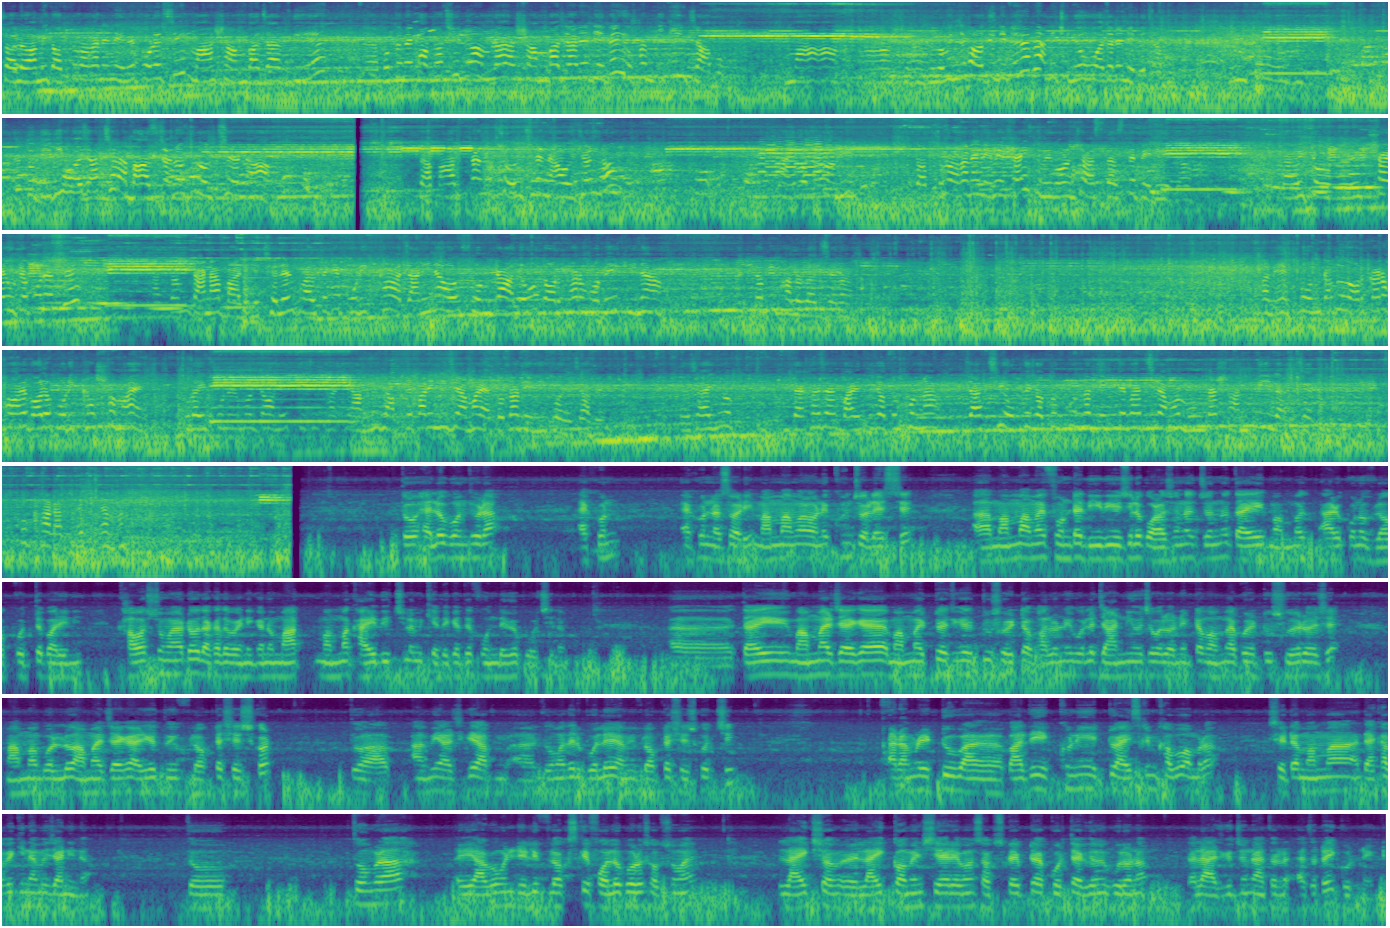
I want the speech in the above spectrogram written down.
চলো, আমি দত্তবাগানে নেমে পড়েছি, মা শ্যামবাজার দিয়ে। প্রথমে কথা ছিল, আমরা শ্যামবাজারে নেবে ওখান থেকেই যাব। রবীন্দ্র ভারতী নেমে যাবে, আমি চুনিও বাজারে নেমে যাব। কিন্তু এত দেরি হয়ে যাচ্ছে না, বাস যেন চলছে না। তা বাস যেন চলছে না, ওই জন্য আমি দত্তবাগানে নেমে যাই, তুমি বরঞ্চ আস্তে আস্তে বেরিয়ে যাও। তা ওই রিক্সায় উঠে পড়েছি, একদম টানা বাড়িয়ে ছেলের কাল থেকে পরীক্ষা, জানি না ওর ফোনটা আদৌ দরকার হবে কি না, একদমই ভালো লাগছে না। ফোনটা তো দরকার হয় বলো পরীক্ষার সময়? ওরা এই ফোনের মধ্যে অনেক থাকে। আমি ভাবতে পারিনি যে আমার এতটা দেরি হয়ে যাবে। যাই হোক, দেখা যাক বাড়িতে যতক্ষণ না যাচ্ছি, ওকে যতক্ষণ না দেখতে পাচ্ছি, আমার মনটা শান্তিই লাগছে খুব খারাপ লাগছে আমার। তো হ্যালো বন্ধুরা, এখন এখন না সরি মাম্মা আমার অনেকক্ষণ চলে এসছে। মাম্মা আমায় ফোনটা দিয়ে দিয়েছিল পড়াশোনার জন্য, তাই মাম্মা আর কোনো ব্লগ করতে পারিনি। খাওয়ার সময়টাও দেখাতে পারিনি, কেন মা, মাম্মা খাইয়ে দিচ্ছিল, আমি খেতে খেতে ফোন দেখে পড়ছিলাম। তাই মাম্মার জায়গায়, মাম্মা একটু আজকে একটু শরীরটা ভালো নেই বলে জার্নি হয়েছে বলে অনেকটা মাম্মা এখন একটু শুয়ে রয়েছে। মাম্মা বলল, আমার জায়গায় আজকে তুই ব্লগটা শেষ কর। তো আমি আজকে তোমাদের বলে আমি ব্লগটা শেষ করছি। আর আমরা একটু বাদে এক্ষুনি একটু আইসক্রিম খাব আমরা। সেটা মাম্মা দেখাবে কিনা আমি জানি না। তো তোমরা এই আগমনী ডেলি ব্লগসকে ফলো করো সবসময়। লাইক লাইক কমেন্ট শেয়ার এবং সাবস্ক্রাইবটা করতে একদমই ভুলো না। তাহলে আজকের জন্য এত, এতটাই। Good night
